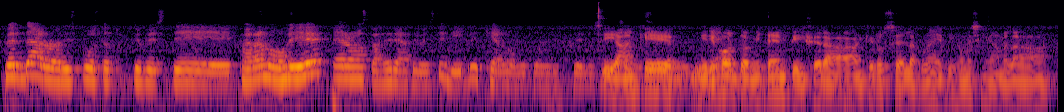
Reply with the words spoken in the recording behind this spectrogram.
per dare una risposta a tutte queste paranoie erano stati creati questi libri che hanno avuto un discreto. Sì, anche mi ricordo a miei tempi c'era anche Rossella Brunetti, come si chiama la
